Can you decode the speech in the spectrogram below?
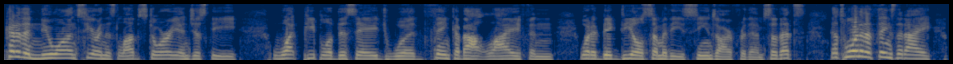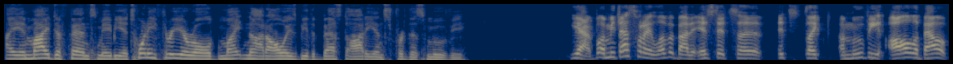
kind of the nuance here in this love story and just the what people of this age would think about life and what a big deal some of these scenes are for them. So that's that's one of the things that I, I in my defense maybe a 23-year-old might not always be the best audience for this movie. Yeah, well, I mean that's what I love about it is it's a it's like a movie all about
